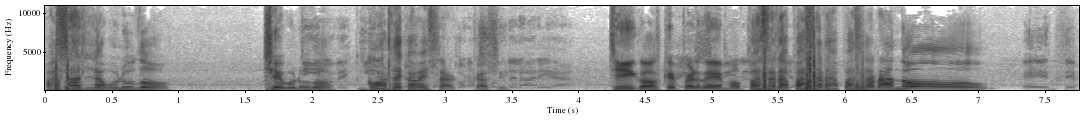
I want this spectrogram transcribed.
Pasadla, boludo. Che, boludo. Gol de cabeza, casi. Chicos, que perdemos. Pásala, pásala, pásala. No. Este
